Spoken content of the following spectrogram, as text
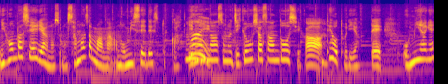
日本橋エリアのそのさまざまなあのお店ですとか、い。い、ろんなその事業者さん同士が手を取り合ってお土産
